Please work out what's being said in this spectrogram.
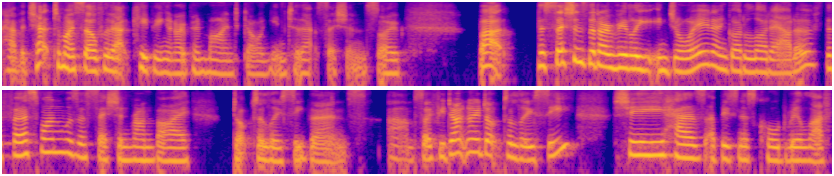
have a chat to myself about keeping an open mind going into that session. So, but the sessions that I really enjoyed and got a lot out of, the first one was a session run by Dr. Lucy Burns. Um, so, if you don't know Dr. Lucy, she has a business called Real Life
